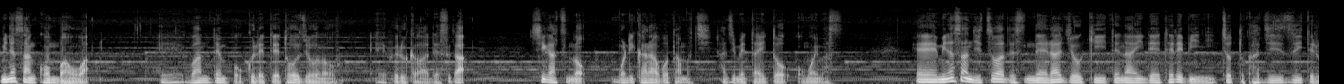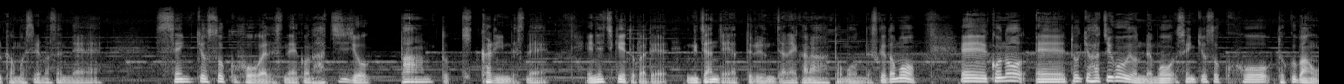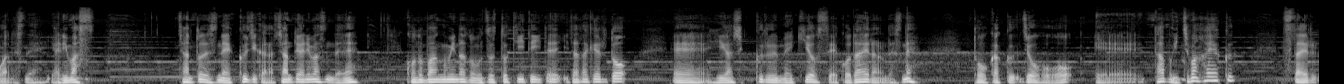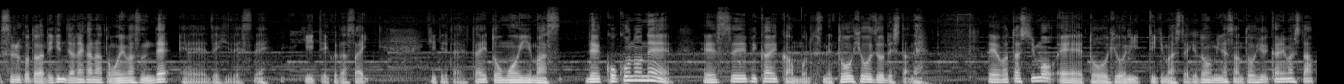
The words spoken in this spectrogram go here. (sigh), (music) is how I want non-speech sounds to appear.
皆さんこんばんは、えーワンテンポ遅れて登場の、えー古川ですが4月の森からぼたもち始めたいと思います、えー皆さん実はですねラジオ聞いてないでテレビにちょっとかじりついてるかもしれませんね。選挙速報がですねこの8時をパーンときっかりにですね NHK とかでじゃんじゃんやってるんじゃないかなと思うんですけども、えーこの、えー東京854でも選挙速報特番はですねやります。ちゃんとですね、9時からちゃんとやりますんでね、この番組などもずっと聞いていただけると、えー東久留米、清瀬、小平のですね、当確情報を、えー多分一番早く伝える、することができるんじゃないかなと思いますんで、えーぜひですね、聞いてください。聞いていただきたいと思います。で、ここのね、え整備会館もですね、投票所でしたね。で、私も、えー投票に行ってきましたけど、皆さん投票行かれました？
